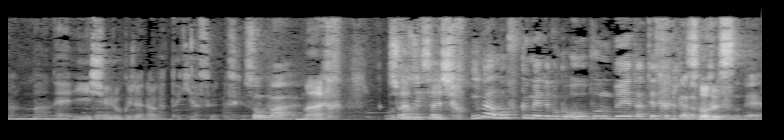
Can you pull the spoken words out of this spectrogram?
ー、あんまねいい収録じゃなかった気がするんですけど、そうまあまあお正直今も含めて僕オープンベータテスト期間だそうです。ので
